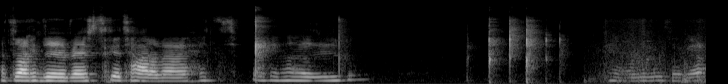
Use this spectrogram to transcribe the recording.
That's all I can do, basically. It's hard, I know. It's fucking hard, dude. Yeah,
